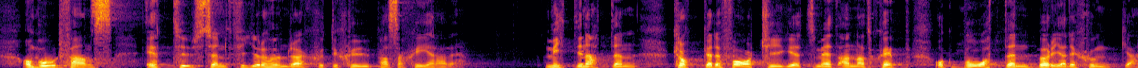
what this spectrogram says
Ombord fanns 1477 passagerare. Mitt i natten krockade fartyget med ett annat skepp och båten började sjunka.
